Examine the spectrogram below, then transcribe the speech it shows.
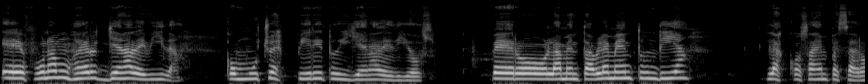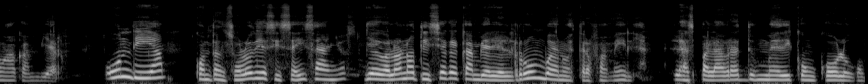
eh, fue una mujer llena de vida, con mucho espíritu y llena de Dios. Pero lamentablemente un día las cosas empezaron a cambiar. Un día con tan solo 16 años, llegó la noticia que cambiaría el rumbo de nuestra familia. Las palabras de un médico oncólogo,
